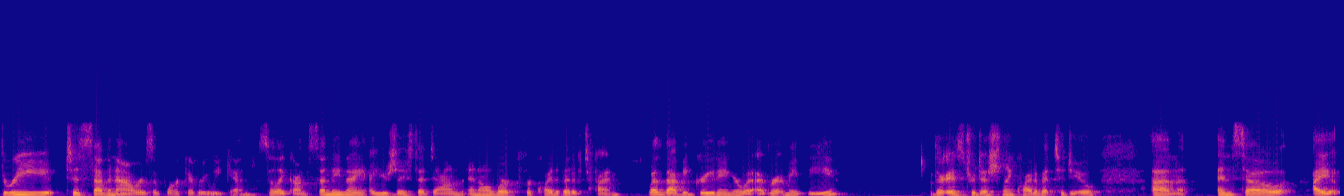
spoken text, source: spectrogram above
three to seven hours of work every weekend. So like on Sunday night, I usually sit down and I'll work for quite a bit of time whether that be grading or whatever it may be, there is traditionally quite a bit to do. Um, and so I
